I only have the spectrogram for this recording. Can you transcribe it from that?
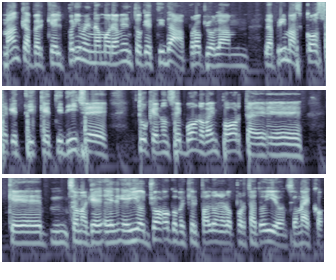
Manca perché il primo innamoramento che ti dà, proprio la, la prima scossa che ti, che ti, dice tu che non sei buono, vai in porta e, che, insomma, che io gioco perché il pallone l'ho portato io. Insomma, ecco,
